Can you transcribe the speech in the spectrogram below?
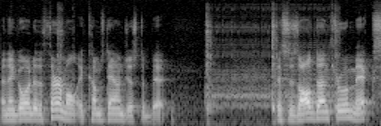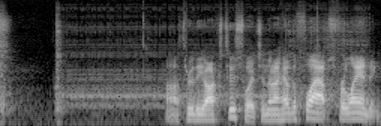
And then go into the thermal, it comes down just a bit. This is all done through a mix uh, through the aux2 switch. And then I have the flaps for landing,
